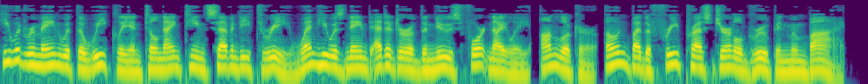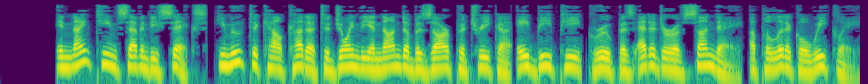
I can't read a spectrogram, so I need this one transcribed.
He would remain with the weekly until 1973 when he was named editor of the News Fortnightly, Onlooker, owned by the Free Press Journal Group in Mumbai. In 1976, he moved to Calcutta to join the Ananda Bazar Patrika group as editor of Sunday, a political weekly.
